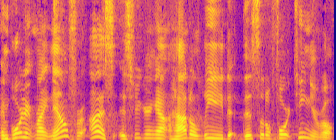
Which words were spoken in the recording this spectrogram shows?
important right now for us is figuring out how to lead this little 14 year old.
